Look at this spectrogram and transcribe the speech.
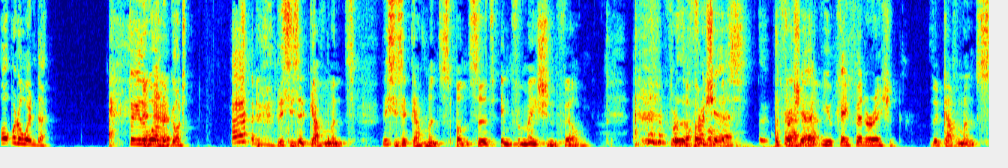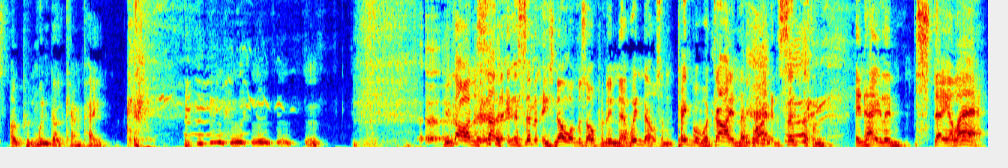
Open a window. Do you the world a good. This is a government. This is a government-sponsored information film For from the, the Home Fresh Air, Office. the Fresh Air UK Federation. The government's open window campaign. You got to understand that in the seventies, no one was opening their windows, and people were dying left, right, and centre from inhaling stale air.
